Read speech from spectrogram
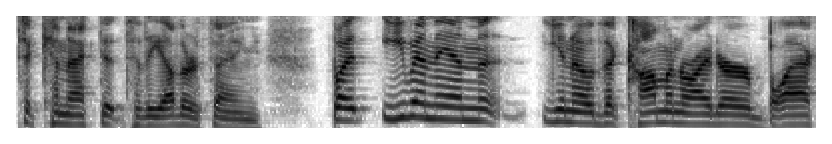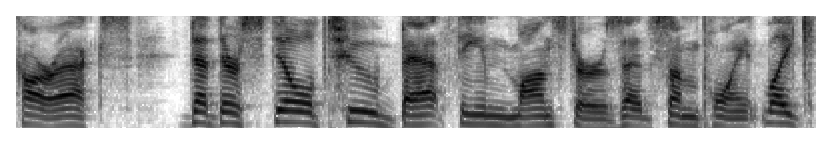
to connect it to the other thing. But even in, you know, the Kamen Rider Black RX, that there's still two bat themed monsters at some point. Like,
